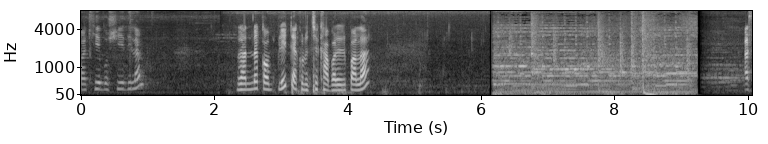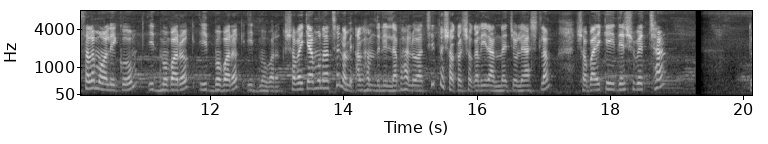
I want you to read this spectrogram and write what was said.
মাখিয়ে বসিয়ে দিলাম। রান্না কমপ্লিট, এখন হচ্ছে খাবারের পালা। আসসালামু আলাইকুম, ঈদ মোবারক ঈদ মোবারক ঈদ মোবারক। সবাই কেমন আছেন? আমি আলহামদুলিল্লাহ ভালো আছি। তো সকাল সকালই রান্নায় চলে আসলাম। সবাইকে ঈদের শুভেচ্ছা। তো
